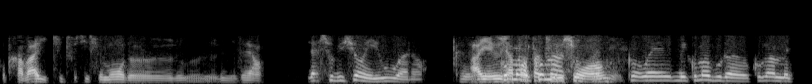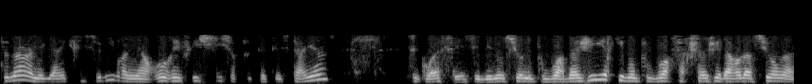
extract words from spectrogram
son travail, il quitte aussi ce monde euh, de, misère. La solution est où alors? Ah, il y a- j'apporte pas de solution, hein. ouais, mais comment vous comment maintenant, en ayant écrit ce livre, en ayant réfléchi sur toute cette expérience, c'est quoi C'est des notions de pouvoir d'agir qui vont pouvoir faire changer la relation euh,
